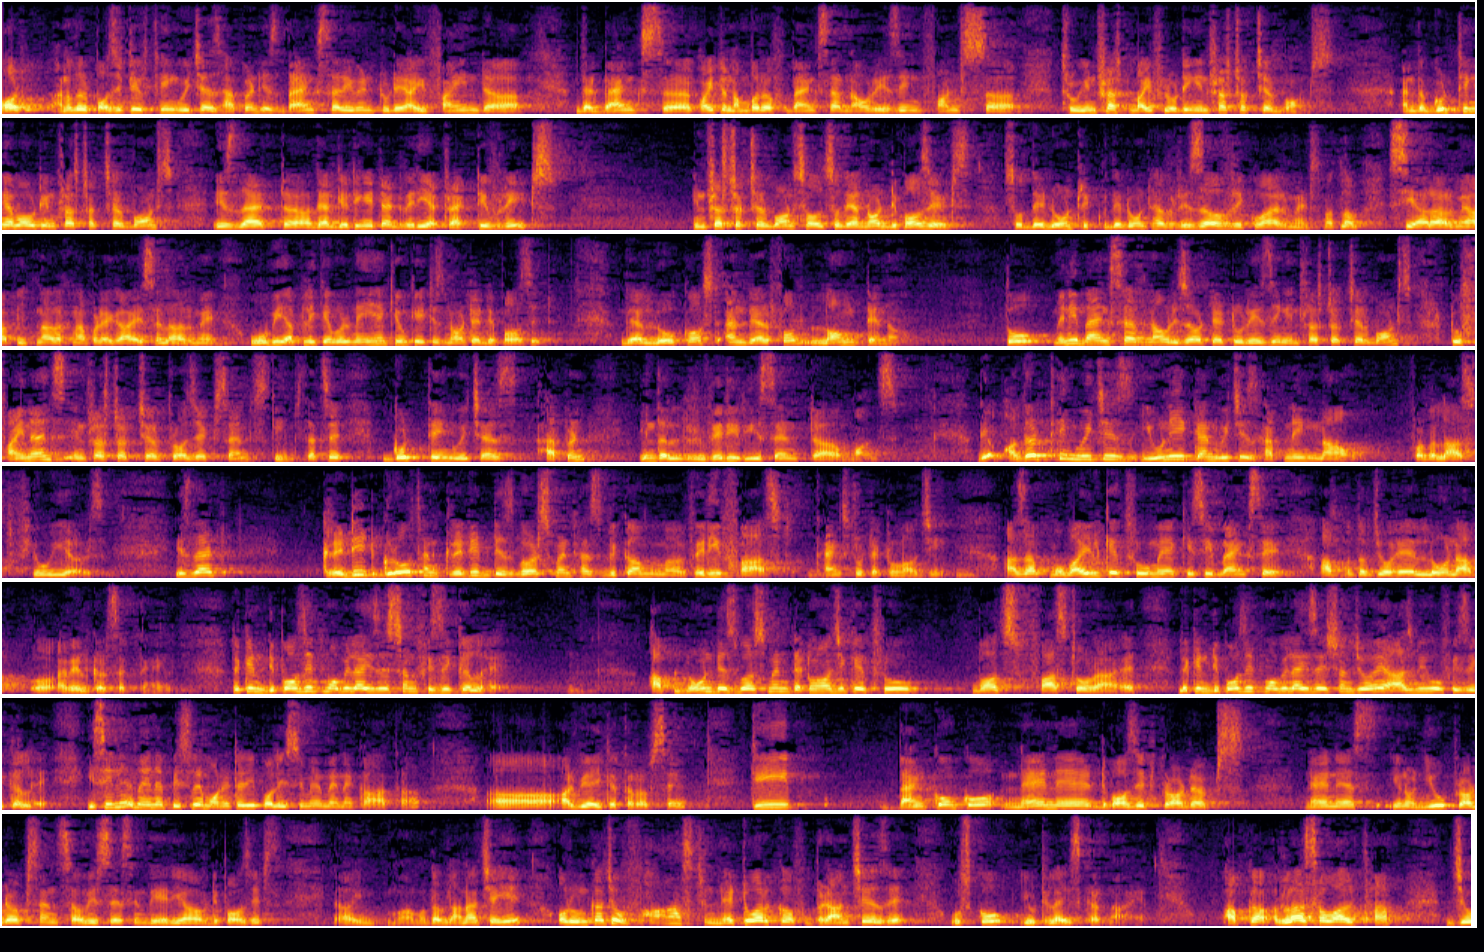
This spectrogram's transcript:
और another positive thing which happened is banks are even today, I find uh, that banks, uh, quite a number of banks are now raising funds uh, through infra- by floating infrastructure bonds. And the good thing about infrastructure bonds is that uh, they are getting it at very attractive rates. Infrastructure bonds also, they are not deposits. So they don't they don't have reserve requirements. मतलब CRR में आप इतना रखना पड़ेगा SLR में वो भी applicable नहीं है क्योंकि it is not a deposit. They are low cost and therefore long tenor. so many banks have now resorted to raising infrastructure bonds to finance infrastructure projects and schemes. That's a good thing which has happened in the very recent uh, months. The other thing which is unique and which is happening now for the last few years is that credit growth and credit disbursement has become uh, very fast thanks to technology. Mm. आज आप mobile के through में किसी bank से आप मतलब जो है लोन आप अवेल कर सकते हैं। लेकिन डिपॉजिट मोबिलाइजेशन फ़िज़िकल है। आप लोन डिसबर्समेंट टेक्नोलॉजी के थ्रू बहुत फास्ट हो रहा है, लेकिन डिपॉजिट मोबिलाइजेशन जो है आज भी वो फ़िज़िकल है। इसीलिए मैंने पिछले मॉनिटरी पॉलिसी में मैंने कहा था आरबीआई के तरफ़ से कि बैंकों को नए नए डिपॉजिट प्रोडक्ट्स नए नए you know new products and services in the area of deposits मतलब लाना चाहिए और उनका जो वास्ट नेटवर्क ऑफ़ ब्रांचेस है उसको यूटिलाइज करना है आपका अगला सवाल था जो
